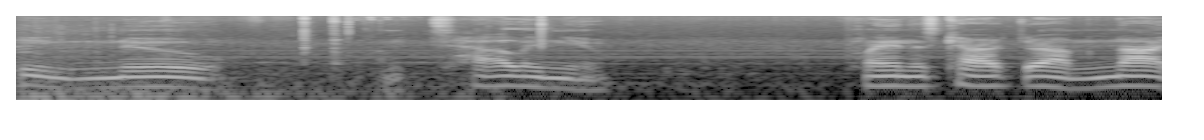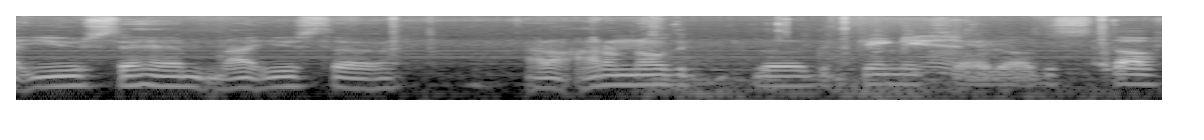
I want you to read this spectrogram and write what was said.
He knew. I'm telling you. Playing this character, I'm not used to him. I'm not used to. I don't. I don't know the the, the gimmicks or the other stuff.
